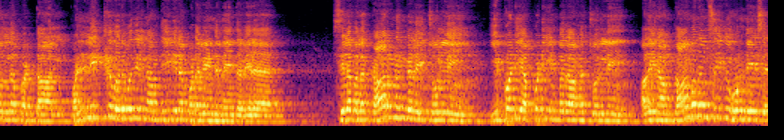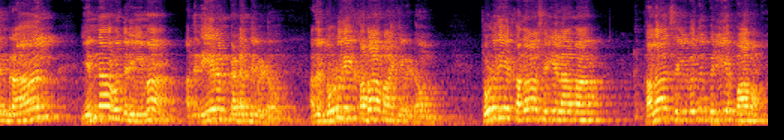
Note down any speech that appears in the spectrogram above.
சொல்லப்பட்டால் பள்ளிக்கு வருவதில் நாம் தீவிரப்பட வேண்டுமே தவிர சில பல காரணங்களை சொல்லி இப்படி அப்படி என்பதாக சொல்லி அதை நாம் தாமதம் செய்து கொண்டே சென்றால் என்னாகும் தெரியுமா? அது நேரம் கடந்து விடும் அது தொழுகை கதாவாகிவிடும். தொழுகையை கதா செய்யலாமா? கதா செய்வது பெரிய பாவம்.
